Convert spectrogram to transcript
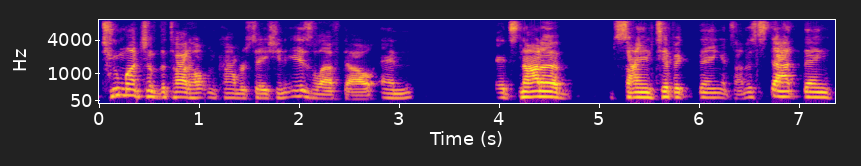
too much of the Todd Helton conversation is left out, and it's not a scientific thing, it's not a stat thing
